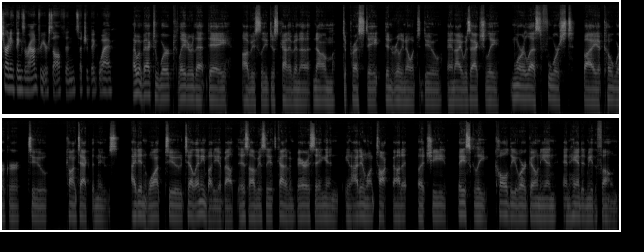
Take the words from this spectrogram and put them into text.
turning things around for yourself in such a big way? I went back to work later that day, obviously just kind of in a numb, depressed state, didn't really know what to do. And I was actually more or less forced by a coworker to contact the news. I didn't want to tell anybody about this. Obviously, it's kind of embarrassing and, you know, I didn't want to talk about it, but she basically called the Oregonian and handed me the phone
